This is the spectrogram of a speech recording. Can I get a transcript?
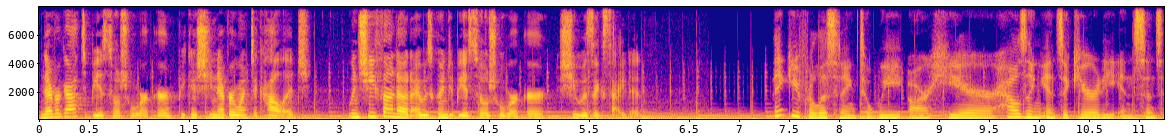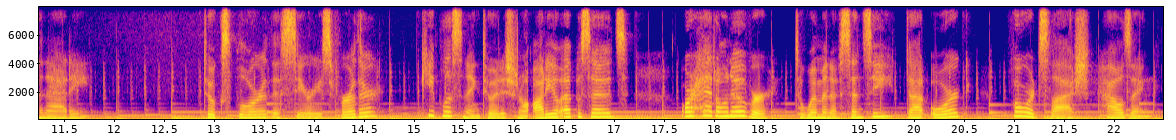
Never got to be a social worker because she never went to college. When she found out I was going to be a social worker, she was excited. Thank you for listening to We Are Here Housing Insecurity in Cincinnati. To explore this series further, keep listening to additional audio episodes or head on over to womenofcincy.org forward slash housing.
